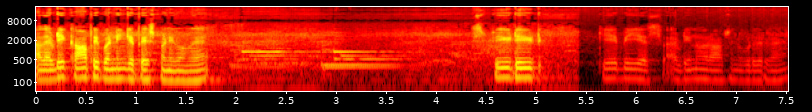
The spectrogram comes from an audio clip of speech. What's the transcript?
அதை அப்படியே காப்பி பண்ணி இங்கே பேஸ்ட் பண்ணிக்கோங்க. ஸ்பீட் ரீட் கேபிஎஸ் அப்படின்னு ஒரு ஆப்ஷன் கொடுத்துருக்கேன்.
